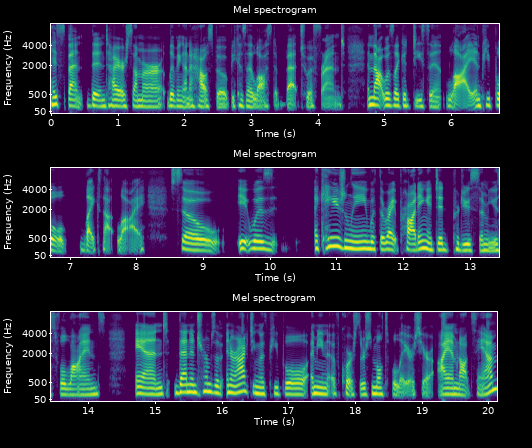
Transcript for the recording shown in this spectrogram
I spent the entire summer living on a houseboat because I lost a bet to a friend. And that was like a decent lie, and people like that lie. So it was occasionally with the right prodding, it did produce some useful lines. And then in terms of interacting with people, I mean, of course, there's multiple layers here. I am not Sam.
